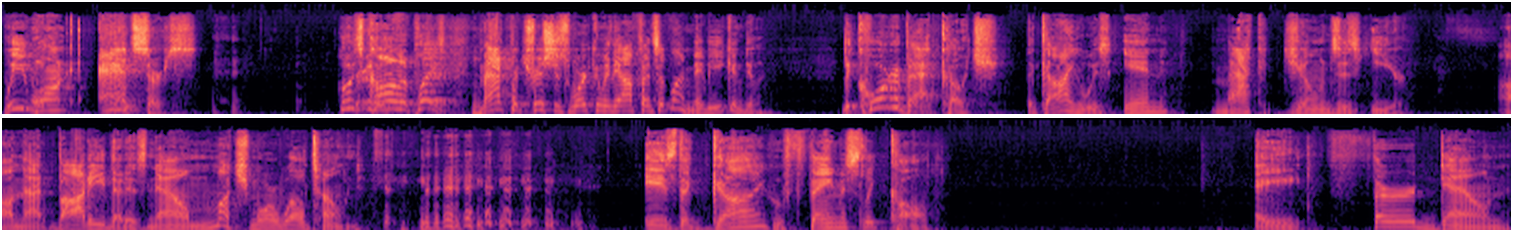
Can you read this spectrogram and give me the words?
We want answers. Who's calling the plays? Matt Patricia's working with the offensive line. Maybe he can do it. The quarterback coach, the guy who is in Mac Jones's ear on that body that is now much more well toned, is the guy who famously called a third down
